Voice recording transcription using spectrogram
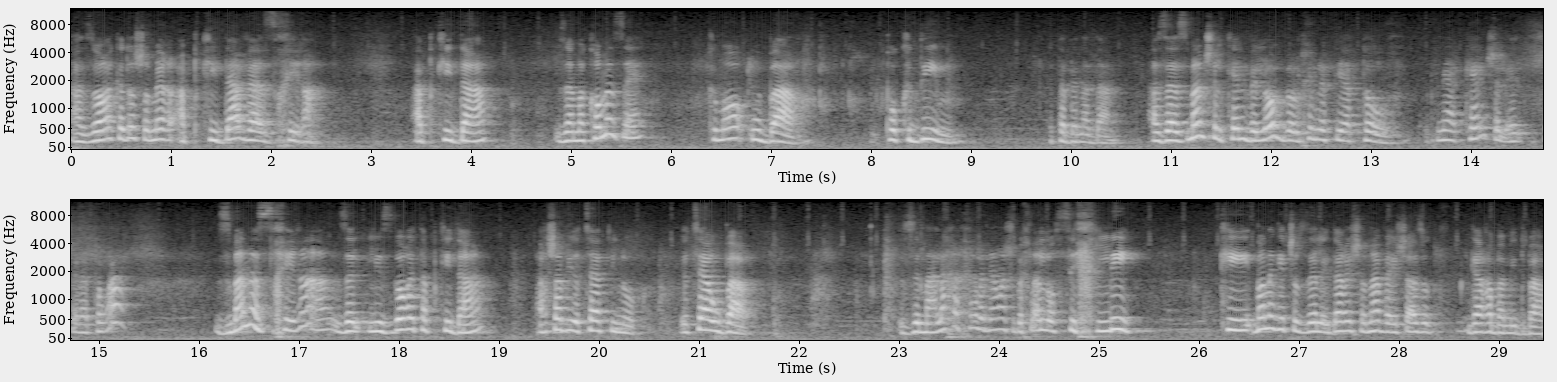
הזוהר הקדוש אומר, הפקידה והזכירה. הפקידה זה המקום הזה כמו עובר, פוקדים את הבן אדם. אז זה הזמן של כן ולא, והולכים לפי הטוב, לפני הכן של, של התורה. זמן הזכירה זה לסגור את הפקידה, עכשיו יוצא התינוק, יוצא העובר. זה מהלך אחר לגמרי שבכלל לא שכלי, כי בוא נגיד שזה לידה ראשונה והאישה הזאת גרה במדבר,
